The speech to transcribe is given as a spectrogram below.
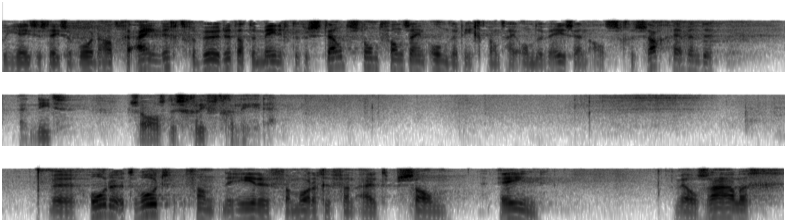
Toen Jezus deze woorden had geëindigd, gebeurde dat de menigte versteld stond van zijn onderricht, want hij onderwees hen als gezaghebbende en niet zoals de schriftgeleerden. We horen het woord van de Heere vanmorgen vanuit Psalm 1. Welzalig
